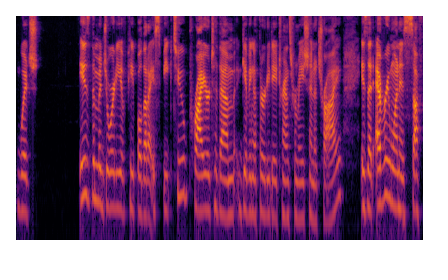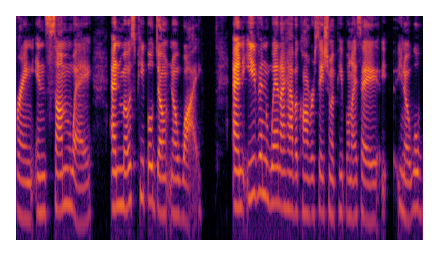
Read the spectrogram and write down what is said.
which is the majority of people that I speak to prior to them giving a 30 day transformation a try, is that everyone mm-hmm. is suffering in some way and most people don't know why. And even when I have a conversation with people and I say, you know, well,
